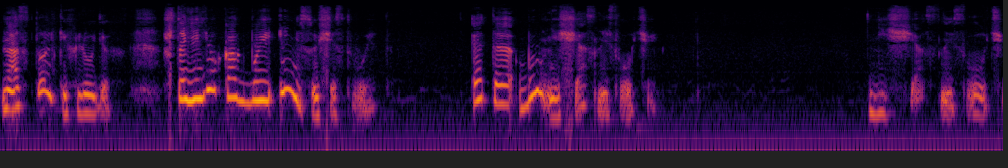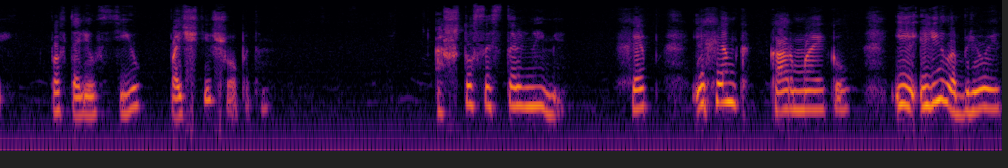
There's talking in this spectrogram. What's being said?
на стольких людях, что ее как бы и не существует. Это был несчастный случай». «Несчастный случай», повторил Стью почти шепотом. А что с остальными? Хэп и Хэнк Кармайкл, и Лила Брюет,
